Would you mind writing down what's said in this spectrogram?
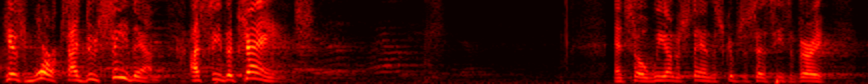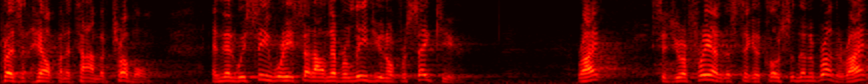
His works. I do see them. I see the change. And so we understand the scripture says He's a very present help in a time of trouble. And then we see where He said, I'll never leave you nor forsake you. Right? He said, You're a friend that's sticking closer than a brother, right?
